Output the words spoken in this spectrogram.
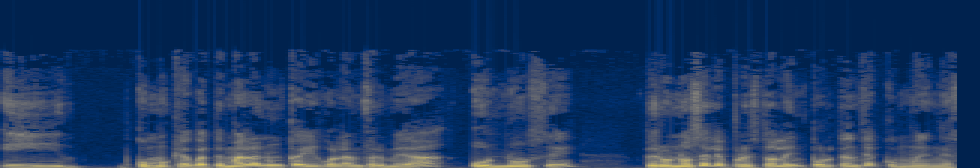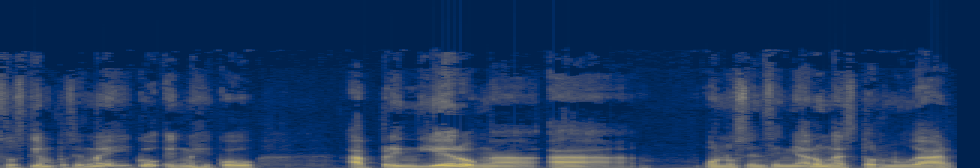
y como que a Guatemala nunca llegó la enfermedad o no sé, pero no se le prestó la importancia como en esos tiempos en México. En México aprendieron a, a o nos enseñaron a estornudar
